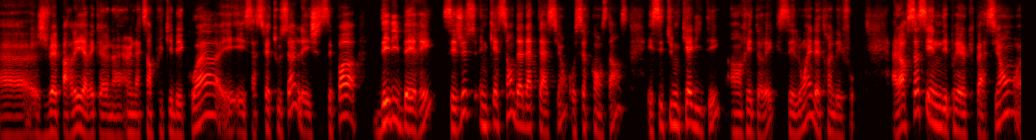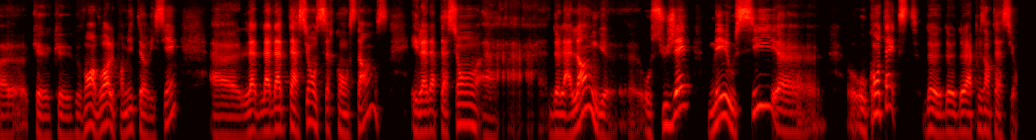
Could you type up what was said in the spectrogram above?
je vais parler avec un, accent plus québécois et, ça se fait tout seul. Et ce n'est pas délibéré, c'est juste une question d'adaptation aux circonstances. Et c'est une qualité en rhétorique, c'est loin d'être un défaut. Alors ça, c'est une des préoccupations que, vont avoir les premiers théoriciens. l'adaptation aux circonstances et l'adaptation de la langue au sujet, mais aussi euh, au contexte de, la présentation.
